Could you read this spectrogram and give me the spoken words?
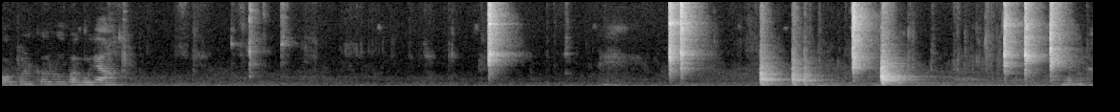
ओपन करून बघूया हे बघा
